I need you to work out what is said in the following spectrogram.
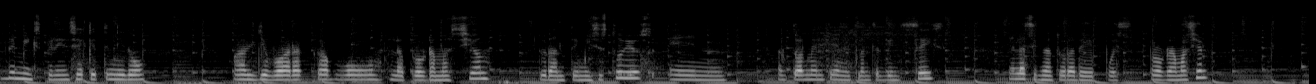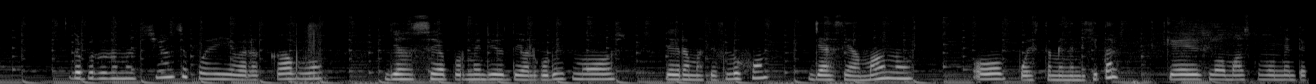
de mi experiencia que he tenido al llevar a cabo la programación durante mis estudios en, actualmente en el plantel 26 en la asignatura de pues programación. La programación se puede llevar a cabo ya sea por medio de algoritmos, diagramas de flujo, ya sea a mano o pues también en digital, que es lo más comúnmente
